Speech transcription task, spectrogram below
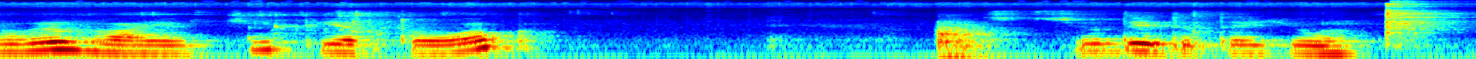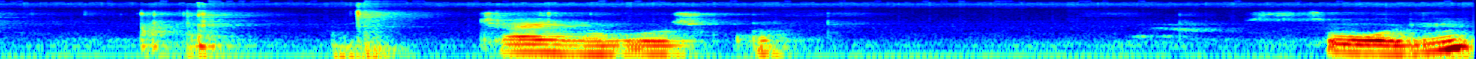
Так, виливаю кип'яток. Сюди додаю чайну ложку солі.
